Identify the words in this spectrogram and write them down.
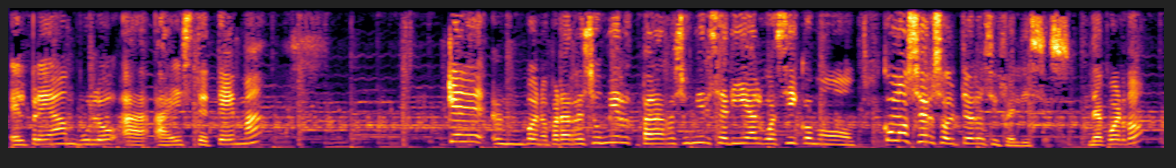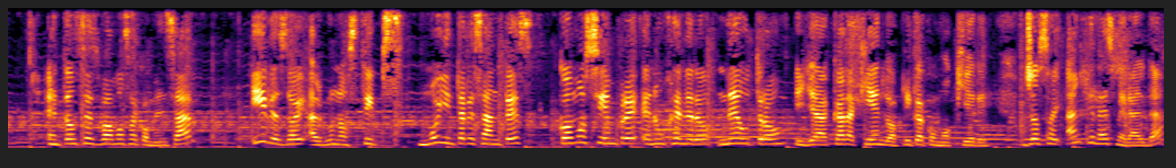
el preámbulo a, este tema. Mm, bueno, para resumir, para resumir sería algo así como, cómo ser solteros y felices. ¿De acuerdo? Entonces vamos a comenzar y les doy algunos tips muy interesantes como siempre en un género neutro y ya cada quien lo aplica como quiere. Yo soy Ángela Esmeralda,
